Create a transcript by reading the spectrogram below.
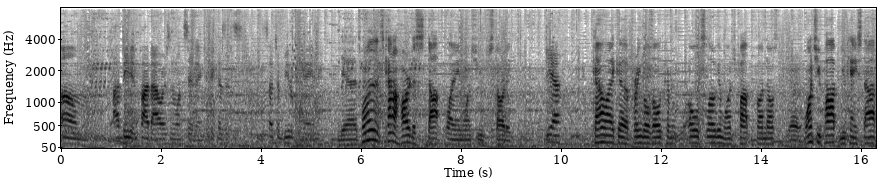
Um, I beat it in five hours in one sitting because it's such a beautiful game. yeah, it's one that's kind of hard to stop playing once you've started. Yeah, Kind of like uh, Pringle's old old slogan: "Once you pop, the fun don't. Uh, once you pop, you can't stop."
